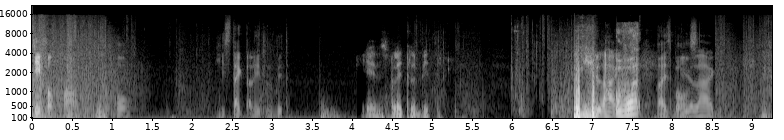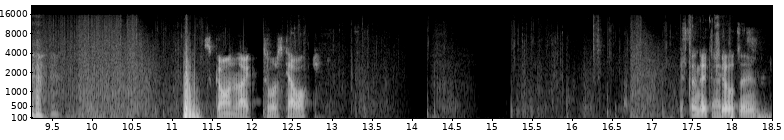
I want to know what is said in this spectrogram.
Default palm. Oh. He stacked a little bit. Yes, a little bit. you lag. What? Nice You bones. lag. It's going like towards catwalk. If the net That- killed eh? him.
